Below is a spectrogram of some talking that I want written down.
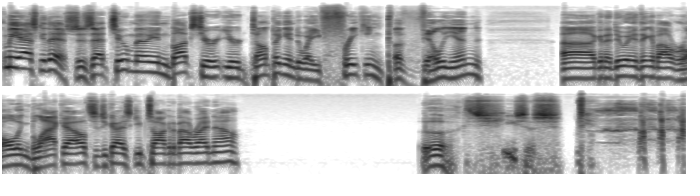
Let me ask you this: Is that two million bucks you're you're dumping into a freaking pavilion? Uh, going to do anything about rolling blackouts that you guys keep talking about right now? Ugh, Jesus.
